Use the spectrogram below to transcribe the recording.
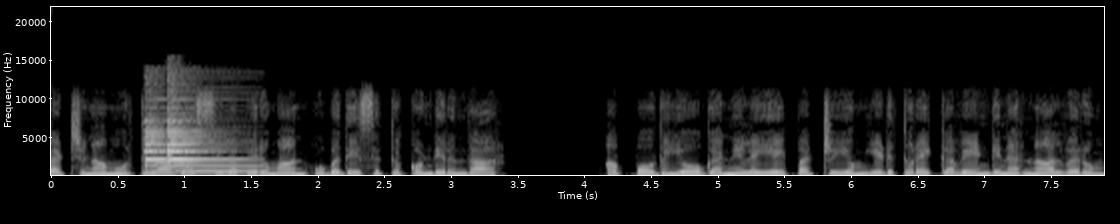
தட்சிணாமூர்த்தியாக சிவபெருமான் உபதேசித்துக் கொண்டிருந்தார். அப்போது யோக நிலையைப் பற்றியும் எடுத்துரைக்க வேண்டினர் நால்வரும்.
